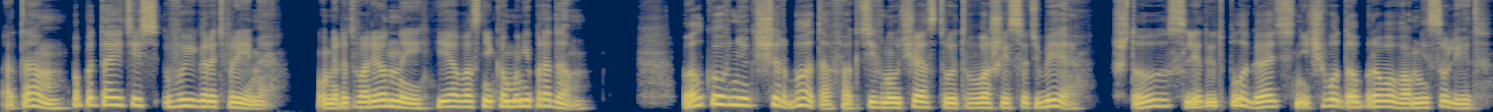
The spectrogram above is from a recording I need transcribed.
А там попытайтесь выиграть время. Умиротворенный я вас никому не продам. Полковник Щербатов активно участвует в вашей судьбе, что, следует полагать, ничего доброго вам не сулит.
